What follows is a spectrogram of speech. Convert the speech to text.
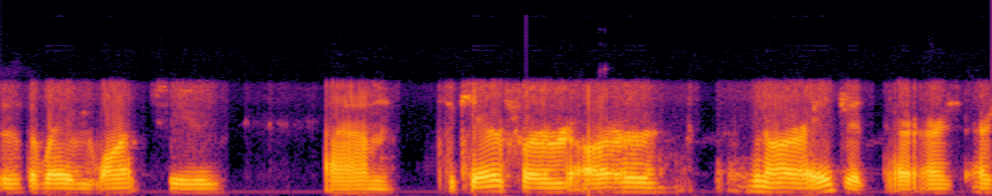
is the way we want to um, to care for our you know our aged our, our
